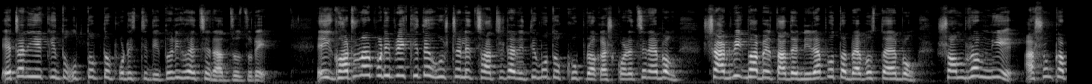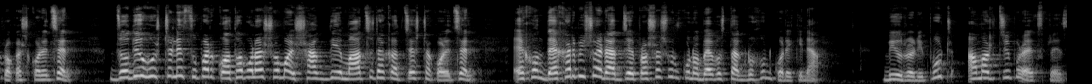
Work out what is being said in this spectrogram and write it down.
এটা নিয়ে কিন্তু উত্তপ্ত পরিস্থিতি তৈরি হয়েছে রাজ্য জুড়ে। এই ঘটনার পরিপ্রেক্ষিতে হোস্টেলের ছাত্রীরা রীতিমতো ক্ষোভ প্রকাশ করেছেন এবং সার্বিকভাবে তাদের নিরাপত্তা ব্যবস্থা এবং সম্ভ্রম নিয়ে আশঙ্কা প্রকাশ করেছেন। যদিও হোস্টেলে সুপার কথা বলার সময় শাক দিয়ে মাছ ঢাকার চেষ্টা করেছেন, এখন দেখার বিষয় রাজ্যের প্রশাসন কোনো ব্যবস্থা গ্রহণ করে কিনা। ব্যুরো রিপোর্ট, আমার ত্রিপুরা এক্সপ্রেস।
